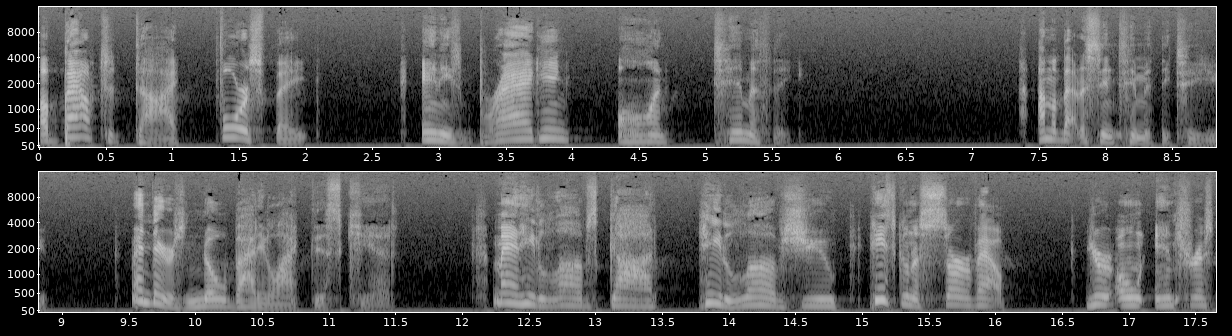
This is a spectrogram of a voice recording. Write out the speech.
about to die for his faith, and he's bragging on Timothy. I'm about to send Timothy to you. Man, there's nobody like this kid. Man, he loves God. He loves you. He's going to serve out your own interest.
